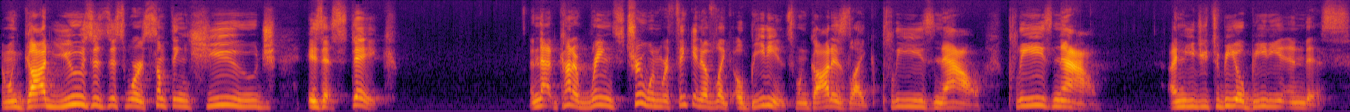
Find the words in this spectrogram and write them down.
And when God uses this word, something huge is at stake. And that kind of rings true when we're thinking of like obedience, when God is like, please now, please now. I need you to be obedient in this.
